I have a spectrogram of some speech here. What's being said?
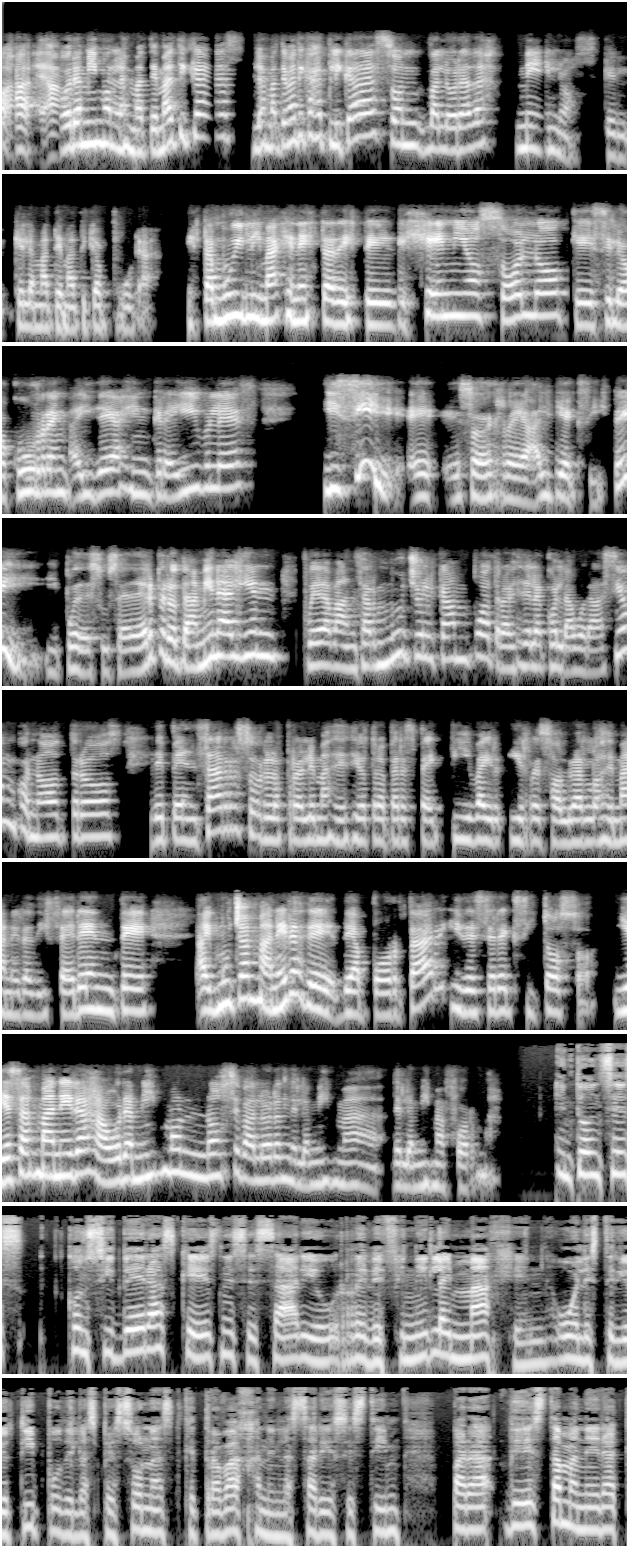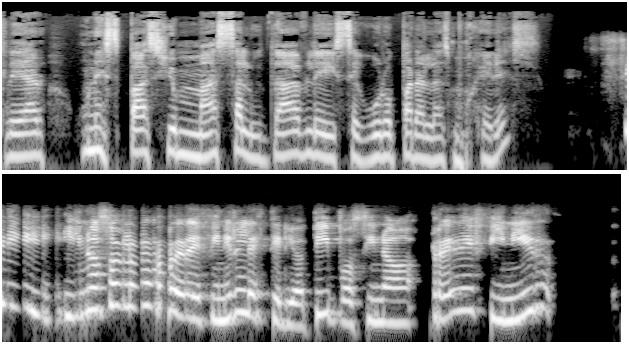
ahora mismo en las matemáticas, las matemáticas aplicadas son valoradas menos que, la matemática pura. Está muy la imagen esta de este genio solo, que se le ocurren ideas increíbles y sí, e, eso es real y existe y, puede suceder, pero también alguien puede avanzar mucho el campo a través de la colaboración con otros, de pensar sobre los problemas desde otra perspectiva y, resolverlos de manera diferente. Hay muchas maneras de, de, aportar y de ser exitoso y esas maneras ahora mismo no se valoran de la misma, de la misma forma. Entonces, ¿Consideras que es necesario redefinir la imagen o el estereotipo de las personas que trabajan en las áreas STEAM para de esta manera crear un espacio más saludable y seguro para las mujeres? Sí, y no solo redefinir el estereotipo, sino redefinir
